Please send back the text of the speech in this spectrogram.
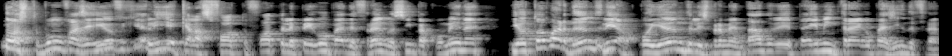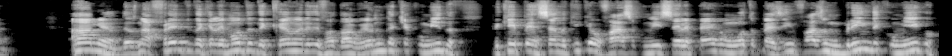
Gosto, vamos fazer. E eu fiquei ali, aquelas fotos, foto, ele pegou o pé de frango assim para comer, né? E eu tô aguardando ali, apoiando ele, experimentado, ele pega e me entrega o pezinho de frango. Ah, meu Deus, na frente daquele monte de câmera de fotógrafo, eu nunca tinha comido. Fiquei pensando, o que, que eu faço com isso? Ele pega um outro pezinho, faz um brinde comigo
